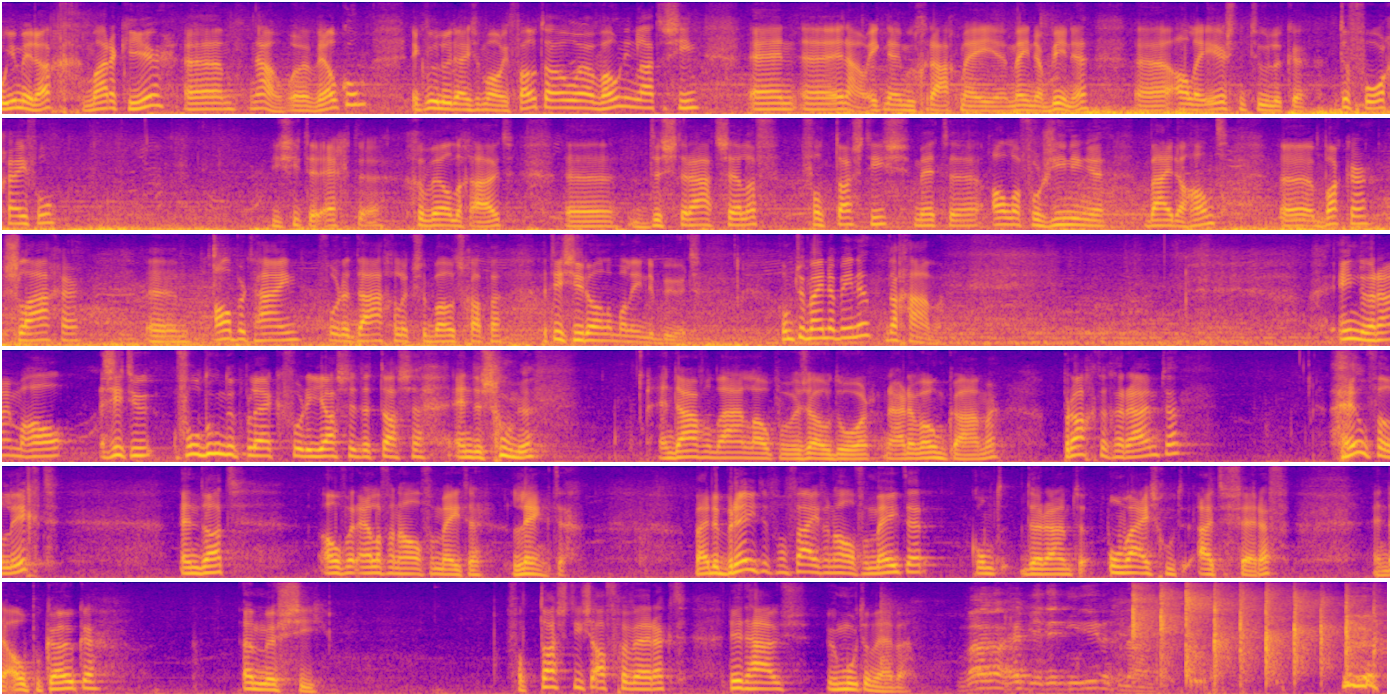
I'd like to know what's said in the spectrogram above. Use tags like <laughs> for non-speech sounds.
Goedemiddag, Mark hier. Uh, nou, uh, welkom. Ik wil u deze mooie fotowoning uh, laten zien. En uh, nou, ik neem u graag mee, mee naar binnen. allereerst natuurlijk de voorgevel. Die ziet er echt geweldig uit. de straat zelf, fantastisch. Met alle voorzieningen bij de hand. bakker, slager, Albert Heijn voor de dagelijkse boodschappen. Het is hier allemaal in de buurt. Komt u mee naar binnen? Dan gaan we. In de ruime hal ziet u voldoende plek voor de jassen, de tassen en de schoenen. En daar vandaan lopen we zo door naar de woonkamer. Prachtige ruimte, heel veel licht en dat over 11,5 meter lengte. Bij de breedte van 5,5 meter komt de ruimte onwijs goed uit de verf. En de open keuken, een must-see. Fantastisch afgewerkt. Dit huis, u moet hem hebben. Waarom heb je dit niet eerder gedaan? <laughs>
